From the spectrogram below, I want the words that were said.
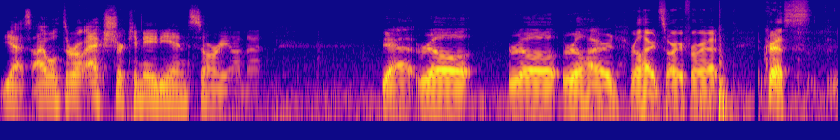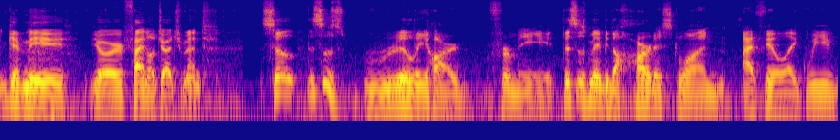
Yes, I will throw extra Canadian sorry on that. Yeah, real, real, real hard, real hard. Sorry for it, Chris. Give me your final judgment. So this is really hard for me. This is maybe the hardest one I feel like we've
